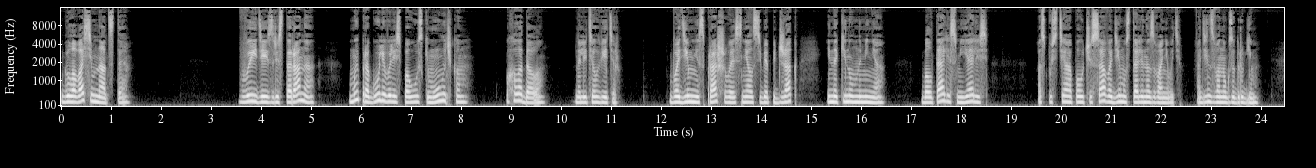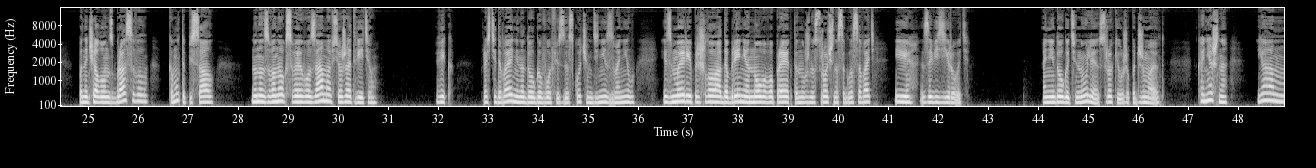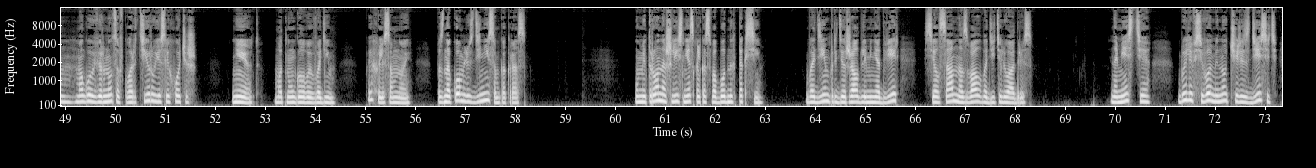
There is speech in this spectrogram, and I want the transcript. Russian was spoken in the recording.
Глава 17. Выйдя из ресторана, мы прогуливались по узким улочкам. Похолодало. Налетел ветер. Вадим, не спрашивая, снял с себя пиджак и накинул на меня. Болтали, смеялись. А спустя полчаса Вадиму стали названивать. Один звонок за другим. Поначалу он сбрасывал, кому-то писал — но на звонок своего зама все же ответил. «Вик, прости, давай ненадолго в офис заскочим. Денис звонил. Из мэрии пришло одобрение нового проекта. Нужно срочно согласовать и завизировать». Они долго тянули, сроки уже поджимают. «Конечно, я могу вернуться в квартиру, если хочешь». «Нет», — мотнул головой Вадим. «Поехали со мной. Познакомлю с Денисом как раз. У метро нашлись несколько свободных такси. Вадим придержал для меня дверь, сел сам, назвал водителю адрес. На месте были всего минут через десять,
